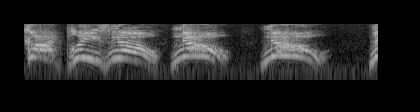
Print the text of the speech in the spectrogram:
God, please, no! No! No! No!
